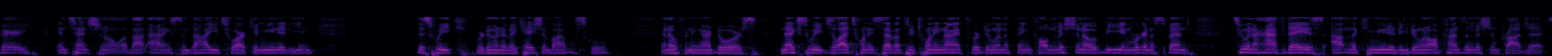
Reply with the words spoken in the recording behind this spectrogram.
very intentional about adding some value to our community. And this week, we're doing a vacation Bible school and opening our doors. Next week, July 27th through 29th, we're doing a thing called Mission OB, and we're going to spend two and a half days out in the community doing all kinds of mission projects.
